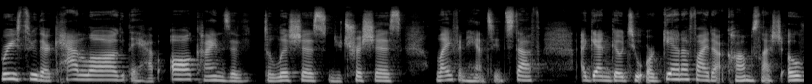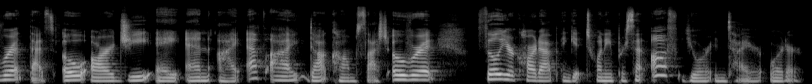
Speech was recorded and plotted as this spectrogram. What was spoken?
Breeze through their catalog. They have all kinds of delicious, nutritious, life enhancing stuff. Again, go to Organifi.com slash over it. That's O R G A N I F I dot com slash over it. Fill your card up and get 20% off your entire order.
